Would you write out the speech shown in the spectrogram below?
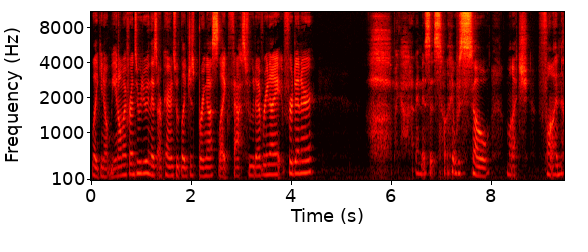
like you know me and all my friends who were doing this our parents would like just bring us like fast food every night for dinner. Oh my god i miss it so it was so much fun.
